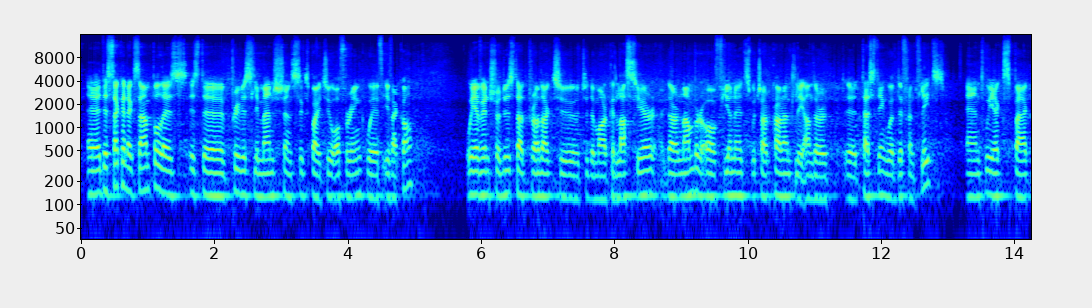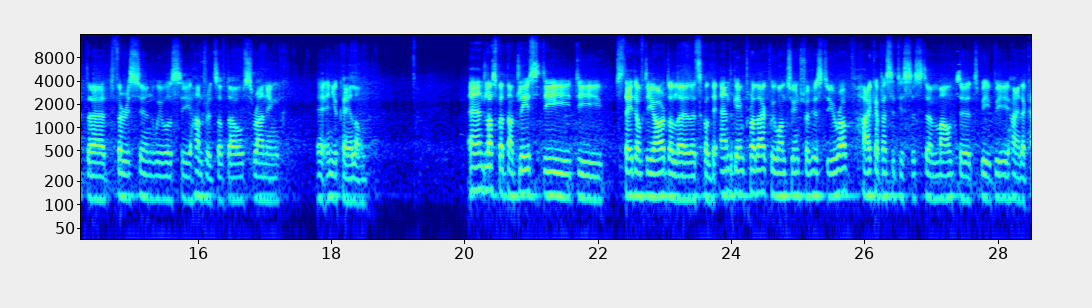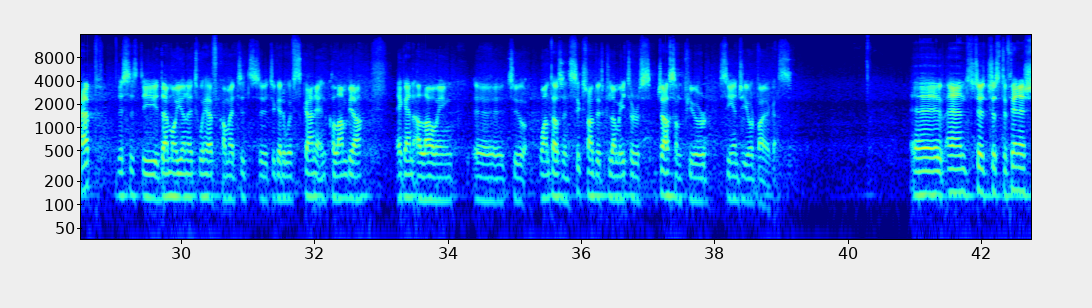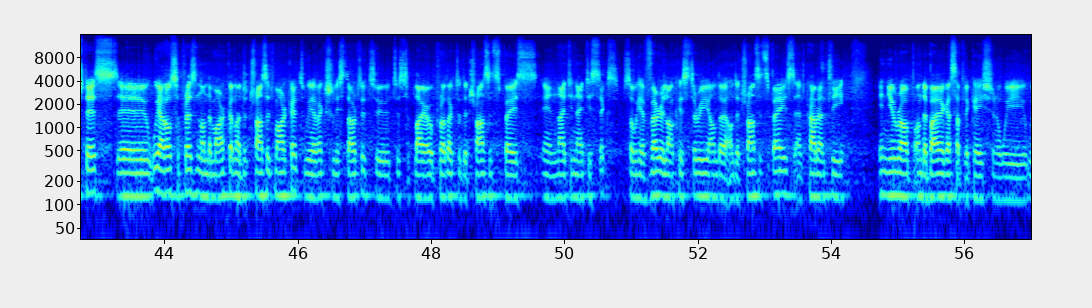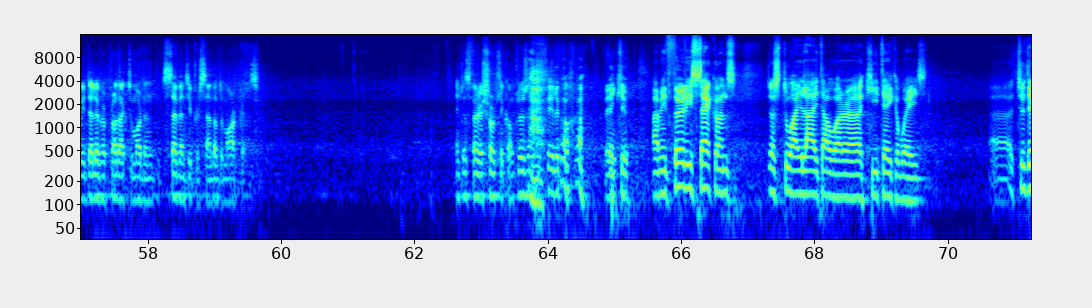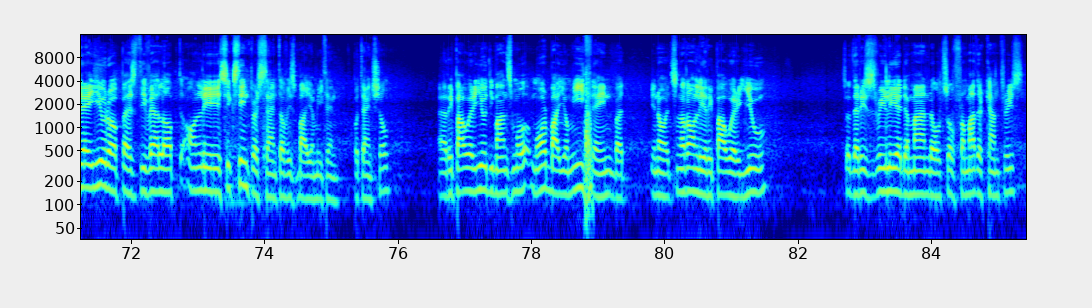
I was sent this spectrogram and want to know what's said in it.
Uh, the second example is, is the previously mentioned 6x2 offering with Iveco. We have introduced that product to, to the market last year. There are a number of units which are currently under uh, testing with different fleets. And we expect that very soon we will see hundreds of those running uh, in UK alone. And last but not least, the, the state of the art, or let's call the end game product we want to introduce to Europe, high capacity system mounted behind a cab. This is the demo unit we have committed to, together with Scania and Columbia, again allowing uh, to 1,600 kilometers just on pure CNG or biogas. Uh, and to, just to finish this, uh, we are also present on the market, on the transit market. We have actually started to, to supply our product to the transit space in 1996. So we have very long history on the, on the transit space. And currently in Europe, on the biogas application, we, we deliver product to more than 70% of the market. And just very shortly, conclusion, Filippo. Thank, Thank you. you. I mean, 30 seconds just to highlight our uh, key takeaways today Europe has developed only 16% of its biomethane potential. Uh, Repower EU demands more, more, biomethane, but you know it's not only Repower EU. So there is really a demand also from other countries.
